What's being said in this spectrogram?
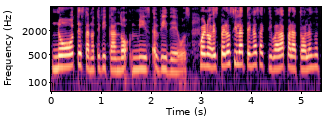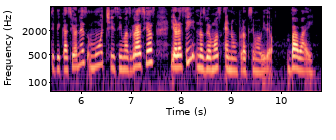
no te está notificando mis videos. Bueno, espero si la tengas activada para todas las notificaciones. Muchísimas gracias y ahora sí, nos vemos en un próximo video. Bye bye.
